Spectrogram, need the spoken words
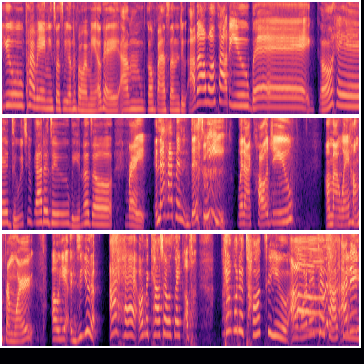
you probably ain't even supposed to be on the phone with me." Okay, I'm gonna find something to do. Although I won't talk to you, but go ahead, do what you gotta do. Be an adult. Right. And that happened this week when I called you on my way home from work. Oh yeah, do you? I had on the couch. I was like, oh, but I want to talk to you. I oh, wanted to talk to you. Oh, I didn't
